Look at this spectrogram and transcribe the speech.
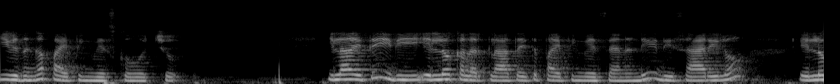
ఈ విధంగా పైపింగ్ వేసుకోవచ్చు. ఇలా అయితే ఇది ఎల్లో కలర్ క్లాత్ అయితే పైపింగ్ వేసానండి. ఇది శారీలో ఎల్లో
